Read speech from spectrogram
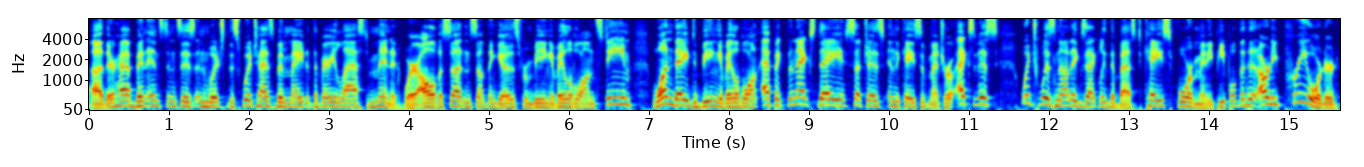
uh, there have been instances in which the switch has been made at the very last minute, where all of a sudden something goes from being available on Steam one day to being available on Epic the next day, such as in the case of Metro Exodus, which was not exactly the best best case for many people that had already pre-ordered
